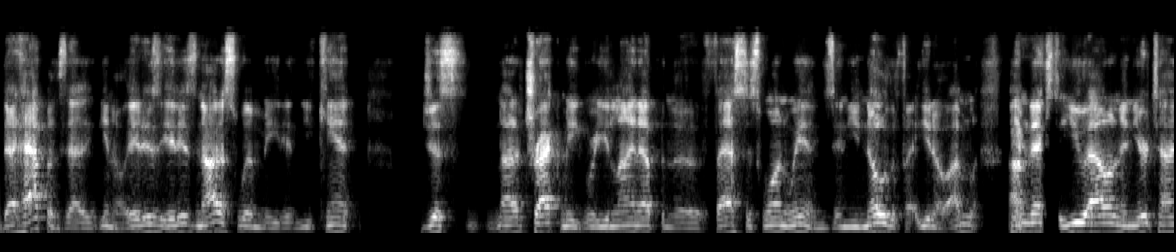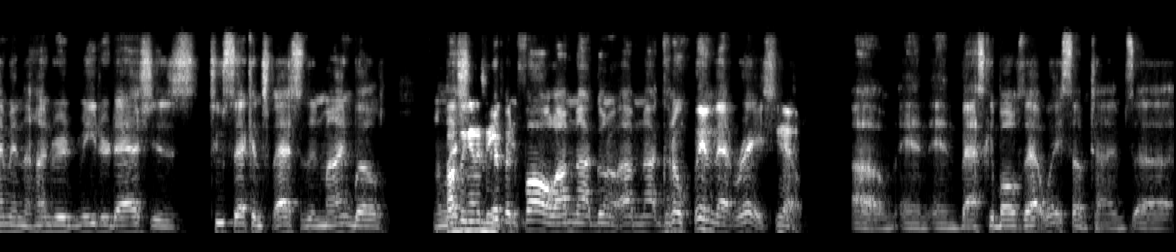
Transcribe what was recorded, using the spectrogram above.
that happens that you know it is it is not a swim meet. You can't just not a track meet where you line up and the fastest one wins and you know the fa- you know i'm yeah. i'm next to you alan and your time in the 100 meter dash is two seconds faster than mine. Well Unless you trip and fall, I'm not gonna I'm not gonna win that race. Yeah. um, and and basketball's that way sometimes. Uh,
